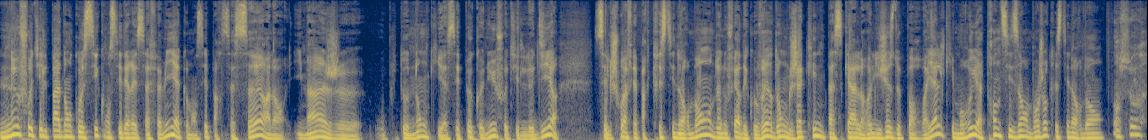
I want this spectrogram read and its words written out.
ne faut-il pas donc aussi considérer sa famille, à commencer par sa sœur? Alors, image, euh, ou plutôt nom qui est assez peu connu, faut-il le dire, c'est le choix fait par Christine Orban de nous faire découvrir donc Jacqueline Pascal, religieuse de Port-Royal, qui mourut à 36 ans. Bonjour Christine Orban. Bonjour.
